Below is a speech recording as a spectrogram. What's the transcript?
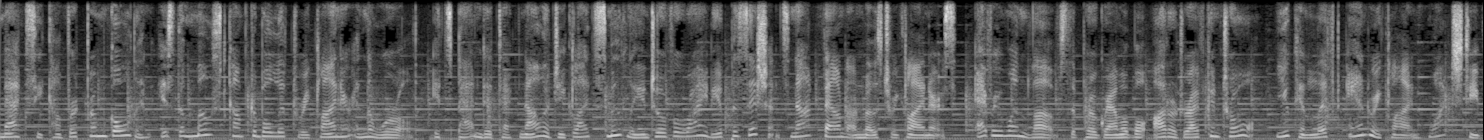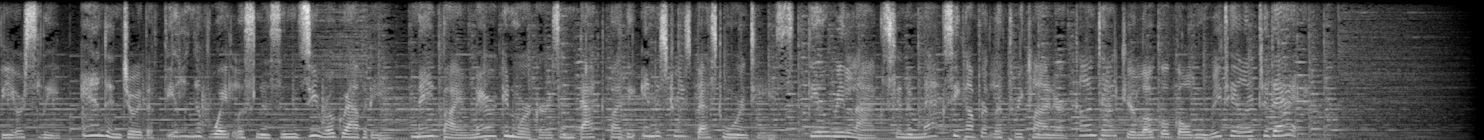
Maxi Comfort from Golden is the most comfortable lift recliner in the world. Its patented technology glides smoothly into a variety of positions not found on most recliners. Everyone loves the programmable auto drive control. You can lift and recline, watch TV or sleep, and enjoy the feeling of weightlessness in zero gravity. Made by American workers and backed by the industry's best warranties. Feel relaxed in a Maxi Comfort Lift recliner. Contact your local Golden retailer today.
